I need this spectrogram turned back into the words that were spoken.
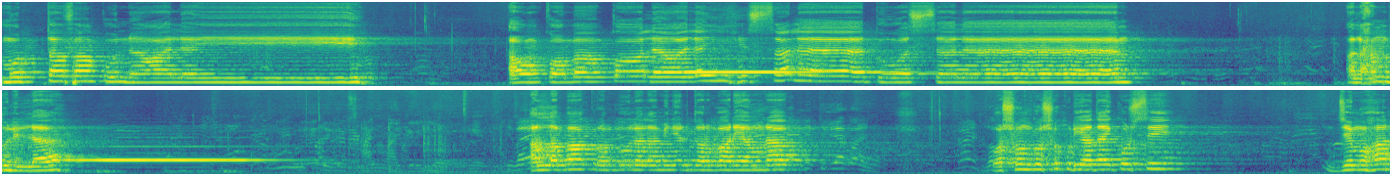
متفق عليه أو كما قال عليه الصلاة والسلام الحمد لله আল্লাহ পাক রব্বুল আলমিনের দরবারে আমরা অসংখ্য শুক্রিয়া আদায় করছি যে মহান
